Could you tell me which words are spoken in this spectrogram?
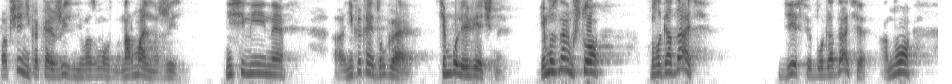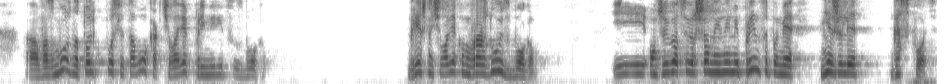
вообще никакая жизнь невозможна, нормальная жизнь. Ни семейная, а, никакая другая, тем более вечная. И мы знаем, что благодать действие благодати, оно а, возможно только после того, как человек примирится с Богом. Грешный человек, он враждует с Богом. И он живет совершенно иными принципами, нежели Господь.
